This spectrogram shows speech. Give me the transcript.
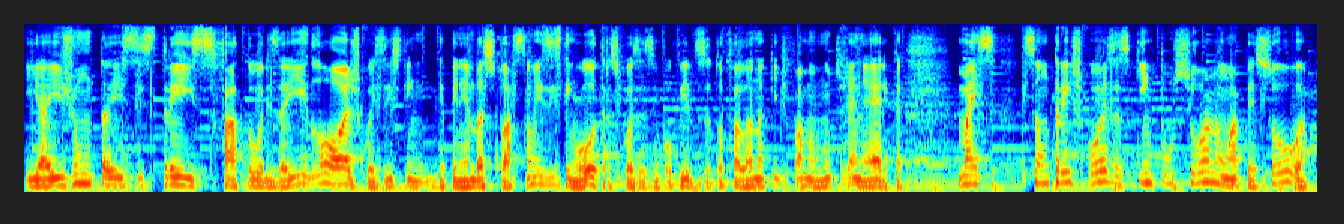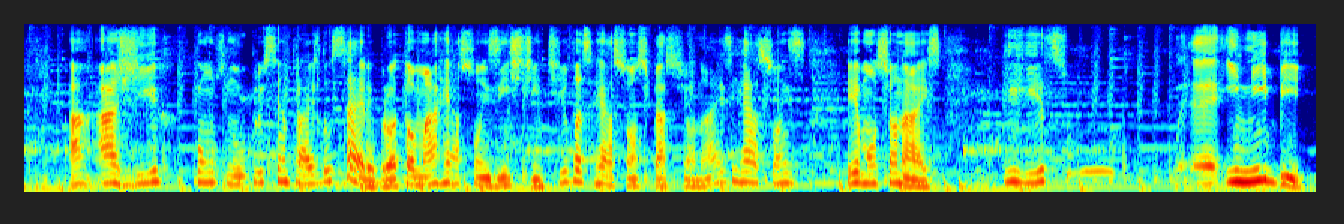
E aí junta esses três fatores aí, lógico, existem, dependendo da situação, existem outras coisas envolvidas. Eu estou falando aqui de forma muito genérica, mas são três coisas que impulsionam a pessoa a agir com os núcleos centrais do cérebro, a tomar reações instintivas, reações passionais e reações emocionais. E isso é, inibe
